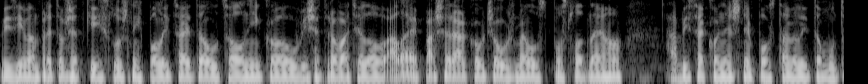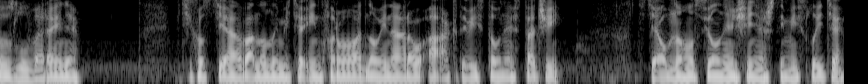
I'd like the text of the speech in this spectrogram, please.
Vyzývam preto všetkých slušných policajtov, colníkov, vyšetrovateľov, ale aj pašerákov, čo už melú z posledného, aby sa konečne postavili tomuto zlu verejne. V tichosti a v anonimite informovať novinárov a aktivistov nestačí. Ste o mnoho silnejší, než si myslíte.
